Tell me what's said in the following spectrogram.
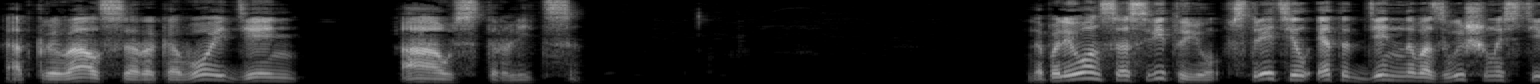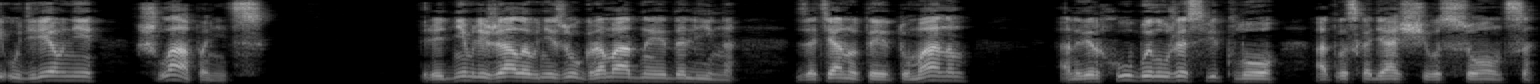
Открывался роковой день Аустерлица. Наполеон со свитою встретил этот день на возвышенности у деревни Шлапанец. Перед ним лежала внизу громадная долина, затянутая туманом, а наверху было уже светло от восходящего солнца.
